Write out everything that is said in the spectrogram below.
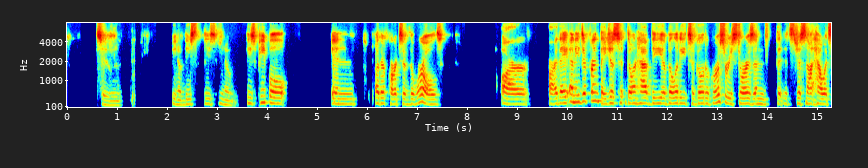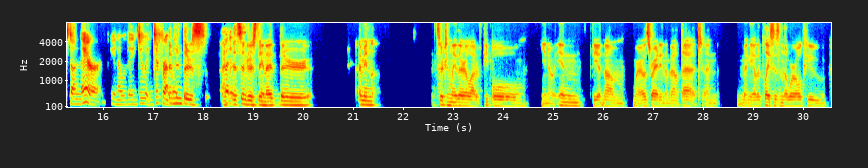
to, you know, these, these, you know, these people in other parts of the world are are they any different? They just don't have the ability to go to grocery stores and it's just not how it's done there. You know they do it differently i mean there's but it's, it's interesting. I there i mean certainly there are a lot of people you know in vietnam where i was writing about that and many other places in the world who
